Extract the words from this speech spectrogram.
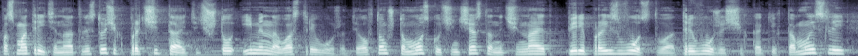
посмотрите на этот листочек, прочитайте, что именно вас тревожит. Дело в том, что мозг очень часто начинает перепроизводство тревожащих каких-то мыслей –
